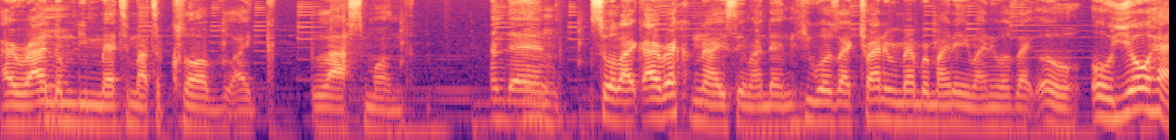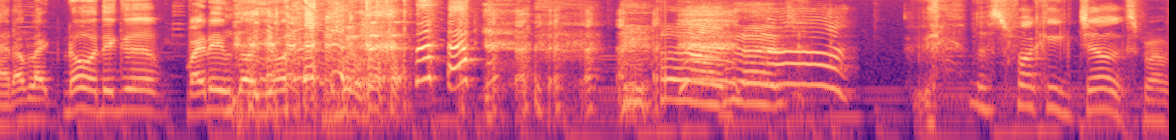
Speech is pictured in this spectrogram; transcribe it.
I randomly mm. met him at a club like last month. And then mm-hmm. so like I recognized him and then he was like trying to remember my name and he was like, Oh, oh Johan. I'm like, no nigga, my name's not Johan. This fucking jokes, bro.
